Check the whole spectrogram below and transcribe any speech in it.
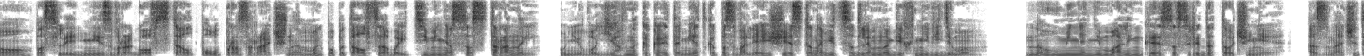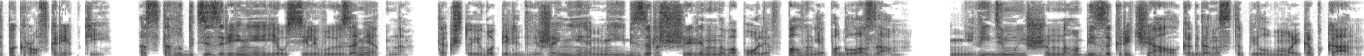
О, последний из врагов стал полупрозрачным и попытался обойти меня со стороны. У него явно какая-то метка, позволяющая становиться для многих невидимым. Но у меня не маленькое сосредоточение, а значит и покров крепкий. А стало быть, и зрение я усиливаю заметно, так что его передвижение мне и без расширенного поля вполне по глазам. Невидимый шиноби закричал, когда наступил в мой капкан,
